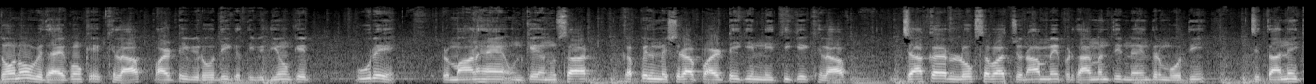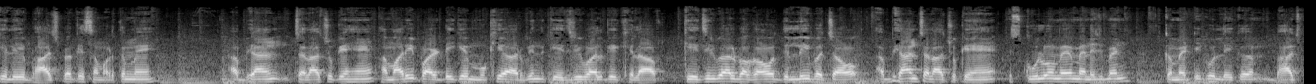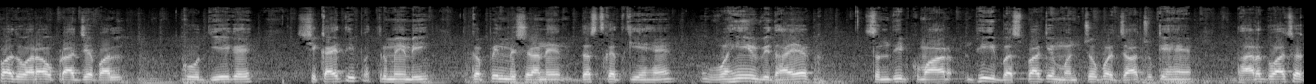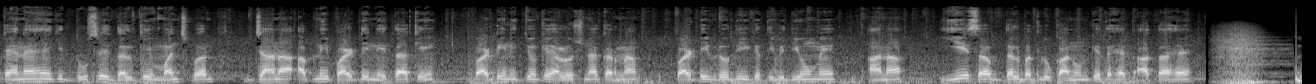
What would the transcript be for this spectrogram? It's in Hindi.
दोनों विधायकों के खिलाफ पार्टी विरोधी गतिविधियों के पूरे प्रमाण हैं उनके अनुसार कपिल मिश्रा पार्टी की नीति के खिलाफ जाकर लोकसभा चुनाव में प्रधानमंत्री नरेंद्र मोदी जिताने के लिए भाजपा के समर्थन में अभियान चला चुके हैं। हमारी पार्टी के मुखिया अरविंद केजरीवाल के खिलाफ केजरीवाल भगाओ, दिल्ली बचाओ अभियान चला चुके हैं। स्कूलों में मैनेजमेंट कमेटी को लेकर भाजपा द्वारा उपराज्यपाल को दिए गए शिकायती पत्र में भी कपिल मिश्रा ने दस्तखत किए हैं। वहीं विधायक संदीप कुमार भी बसपा के मंचों पर जा चुके हैं। भारद्वाज का कहना है कि दूसरे दल के मंच पर जाना अपनी पार्टी नेता के, पार्टी नीतियों के आलोचना करना, पार्टी विरोधी गतिविधियों में आना, ये सब दल बदलू कानून के तहत आता है।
